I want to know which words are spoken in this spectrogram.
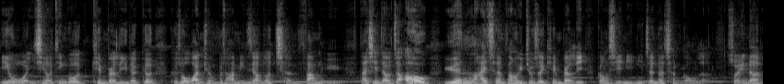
因为我以前有听过 Kimberly 的歌，可是我完全不知道她名字叫做陈芳宇，但现在我知道，哦，原来陈芳宇就是 Kimberly，恭喜你，你真的成功了。所以呢，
